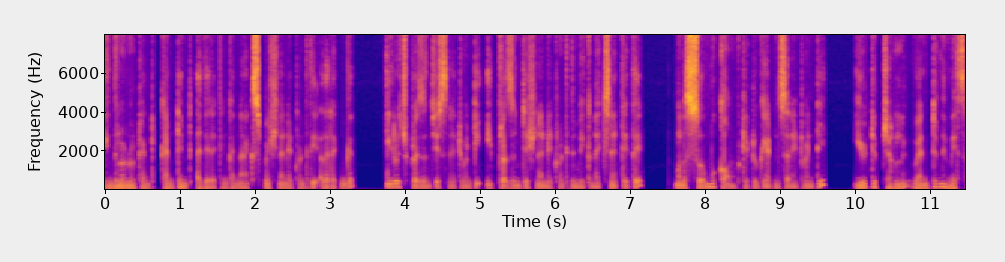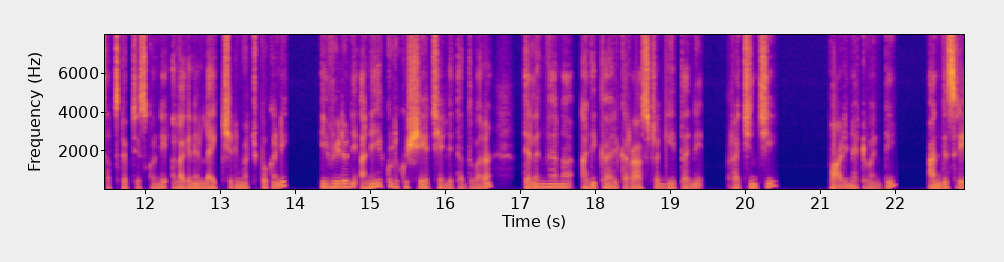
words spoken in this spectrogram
ఇందులో ఉన్నటువంటి కంటెంట్ అదే రకంగా నా ఎక్స్ప్రెషన్ అనేటువంటిది అదే రకంగా ఈరోజు ప్రజెంట్ చేసినటువంటి ఈ ప్రజెంటేషన్ అనేటువంటిది మీకు నచ్చినట్లయితే మన సోము కాంపిటేటివ్ గైడెన్స్ అనేటువంటి యూట్యూబ్ ఛానల్ని వెంటనే మీరు సబ్స్క్రైబ్ చేసుకోండి. అలాగనే లైక్ చేయడం మర్చిపోకండి. ఈ వీడియోని అనేకులకు షేర్ చేయండి. తద్వారా తెలంగాణ అధికారిక రాష్ట్ర గీతాన్ని రచించి పాడినటువంటి అందశ్రీ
